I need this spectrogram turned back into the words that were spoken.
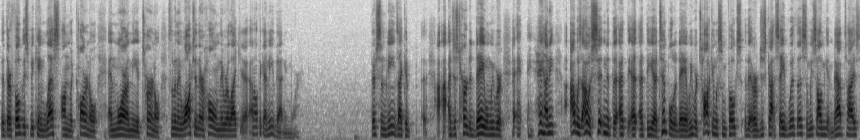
that their focus became less on the carnal and more on the eternal. So when they walked in their home, they were like, "Yeah, I don't think I need that anymore." There's some needs I could. I just heard today when we were. Hey, honey, I was I was sitting at the at the at the uh, temple today, and we were talking with some folks that are just got saved with us, and we saw them getting baptized.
